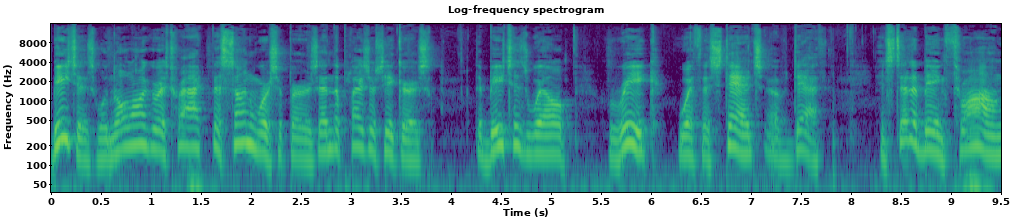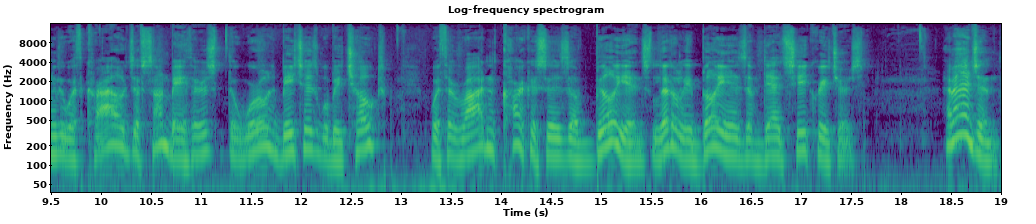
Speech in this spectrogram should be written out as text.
Beaches will no longer attract the sun worshippers and the pleasure seekers. The beaches will reek with the stench of death. Instead of being thronged with crowds of sunbathers, the world's beaches will be choked with the rotten carcasses of billions, literally billions of dead sea creatures. Imagine,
